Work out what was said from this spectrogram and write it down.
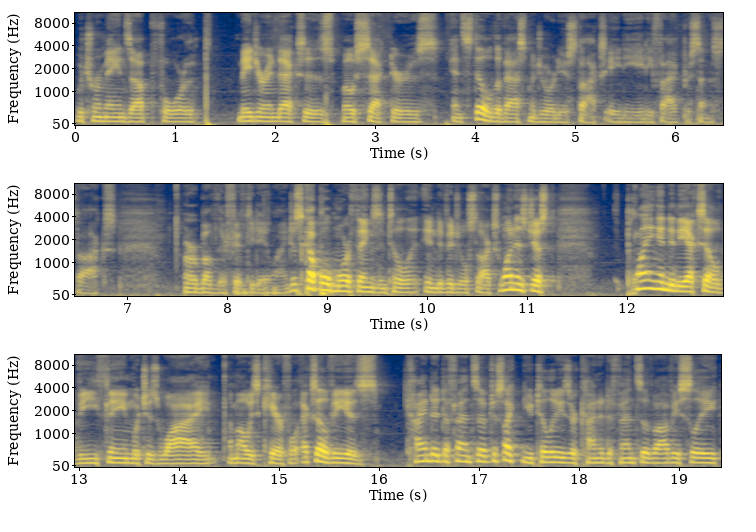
which remains up for major indexes, most sectors, and still the vast majority of stocks, 80, 85% of stocks are above their 50 day line. Just a couple more things until individual stocks. One is just playing into the XLV theme, which is why I'm always careful. XLV is kind of defensive, just like utilities are kind of defensive, obviously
